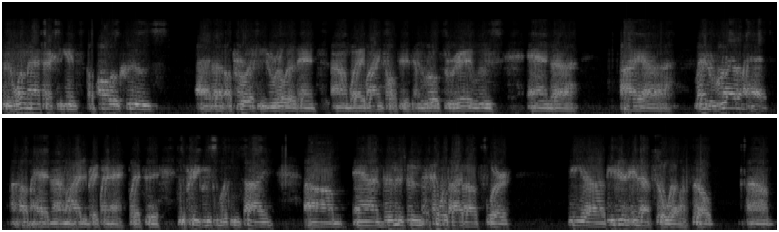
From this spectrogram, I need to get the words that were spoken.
there's one match actually against Apollo Crews at a, a pro wrestling Guerrilla event um, where I line and the ropes were very loose, and uh, I uh, landed right on my head, on top of my head, and I don't know how I didn't break my neck, but uh, it's a pretty gruesome looking sign. Um, and then there's been a couple of dive outs where the uh, they didn't end up so well. So, um,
